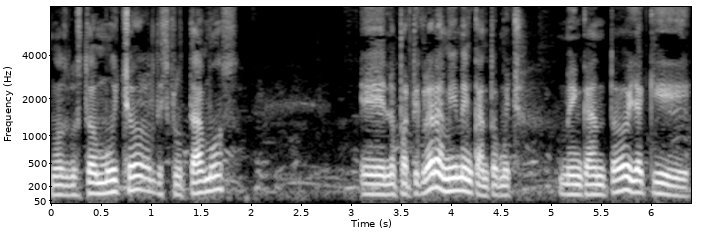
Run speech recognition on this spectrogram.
nos gustó mucho, disfrutamos. En lo particular a mí me encantó mucho, me encantó ya que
